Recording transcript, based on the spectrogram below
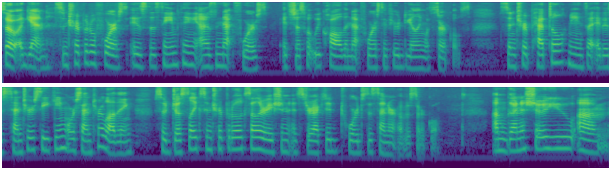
So again, centripetal force is the same thing as net force. It's just what we call the net force if you're dealing with circles. Centripetal means that it is center seeking or center loving. So just like centripetal acceleration, it's directed towards the center of a circle. I'm going to show you um,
